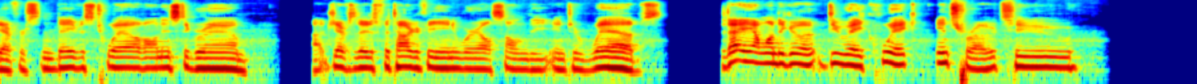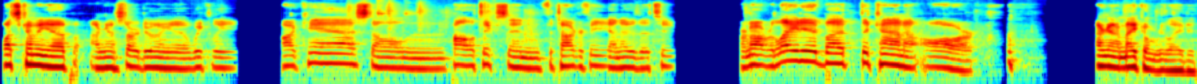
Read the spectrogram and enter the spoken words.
Jefferson Davis 12 on Instagram. Uh, Jefferson Davis Photography anywhere else on the interwebs. Today I wanted to go do a quick intro to what's coming up. I'm going to start doing a weekly podcast on politics and photography. I know the two are not related, but they kind of are. I'm going to make them related.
